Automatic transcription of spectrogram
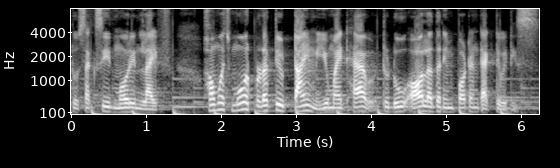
to succeed more in life. How much more productive time you might have to do all other important activities.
